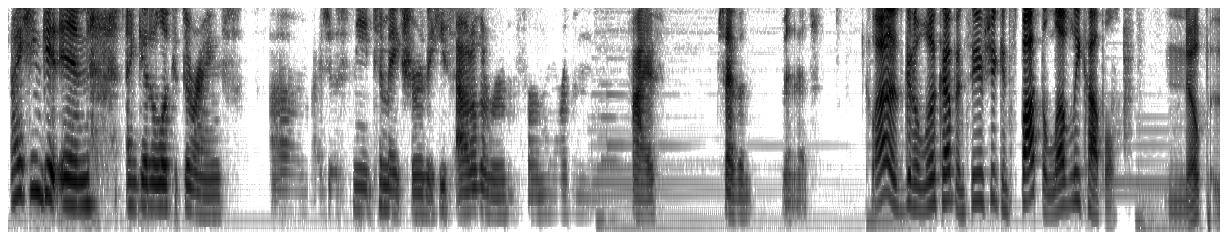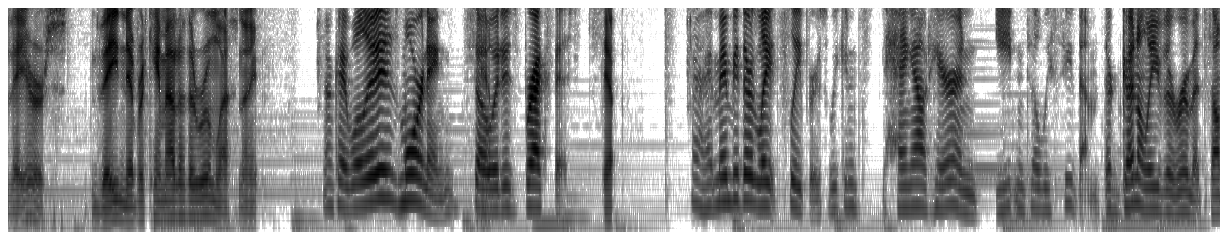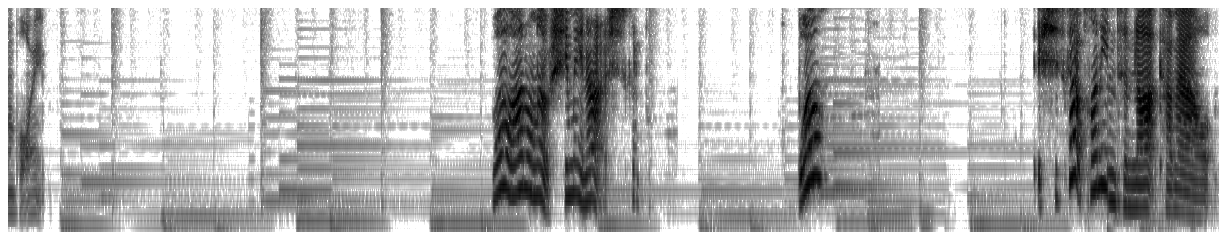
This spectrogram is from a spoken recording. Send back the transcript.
I can get in and get a look at the rings. I just need to make sure that he's out of the room for more than five, seven minutes. Kalila's going to look up and see if she can spot the lovely couple. Nope. They are. They never came out of the room last night. Okay, well, it is morning, so it is breakfasts. Yep. All right, maybe they're late sleepers. We can hang out here and eat until we see them. They're gonna leave the room at some point. Well, I don't know. She may not. She's got Well, she's got plenty to not come out.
